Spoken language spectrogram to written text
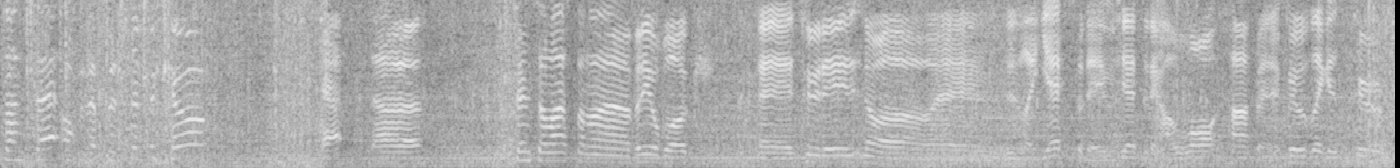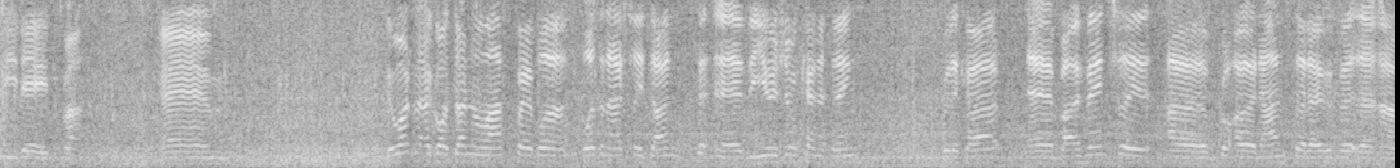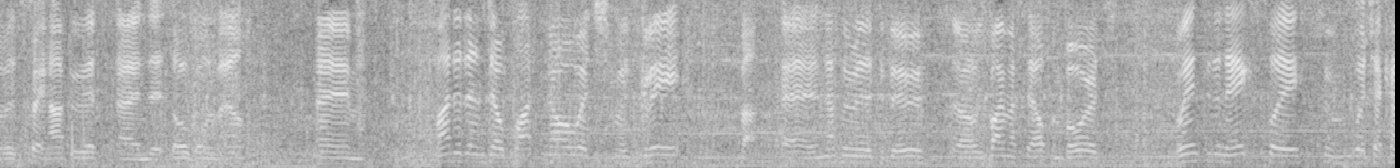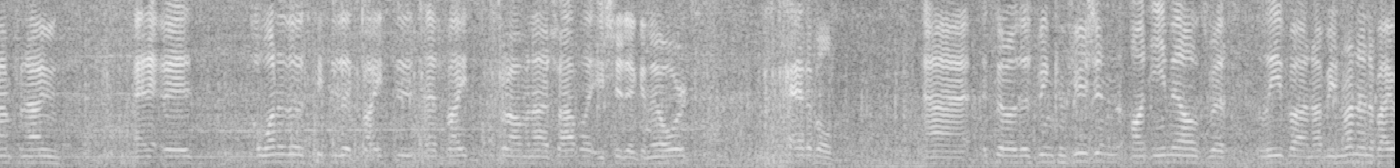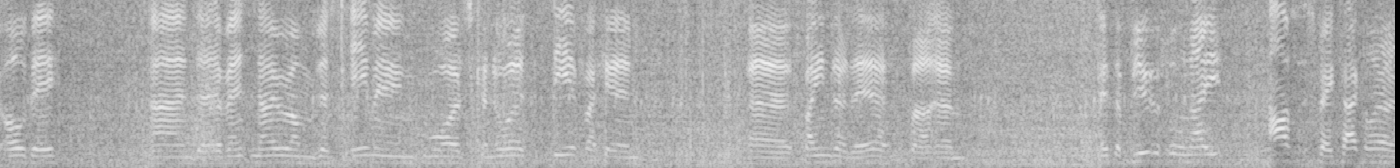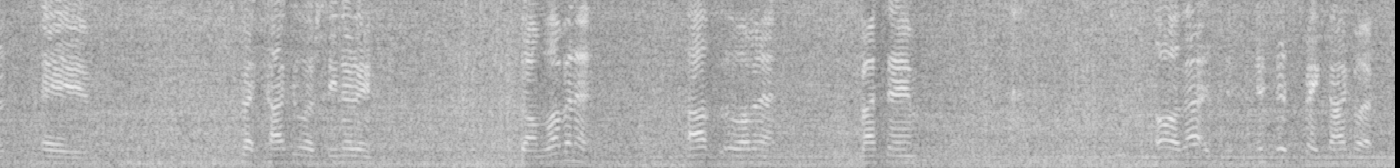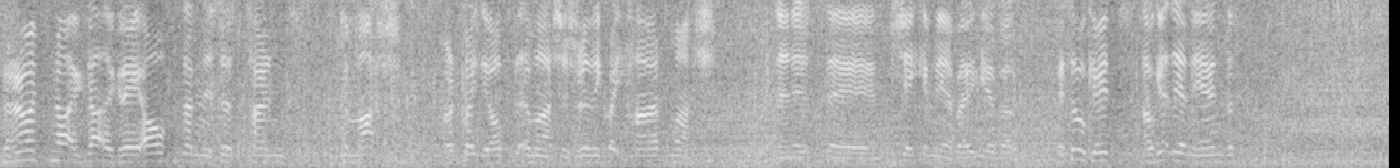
sunset over the Pacifico. Yeah. Uh, since the last a video blog, uh, two days, no, uh, it was like yesterday, it was yesterday, a lot's happened. It feels like it's two or three days, but um, the work that I got done in the last Puebla wasn't actually done to, uh, the usual kind of thing with the car, uh, but eventually I've got an answer out of it that I was quite happy with and it's all going well. Um, landed in Del Platano which was great but uh, nothing really to do so I was by myself and bored. Went to the next place which I can't pronounce and it was one of those pieces of advice, advice from another traveller you should have ignored. It was terrible. Uh, so there's been confusion on emails with Leva and I've been running about all day. And uh, event now I'm just aiming towards Canoa to see if I can uh, find her there. But um, it's a beautiful night. Absolutely spectacular um, spectacular scenery. So I'm loving it. Absolutely loving it. But um, oh that is just it's just spectacular. The road's not exactly great. All of a sudden it's just turned to mush or quite the opposite of mush it's really quite hard mush and it's uh, shaking me about here but it's all good. I'll get there in the end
